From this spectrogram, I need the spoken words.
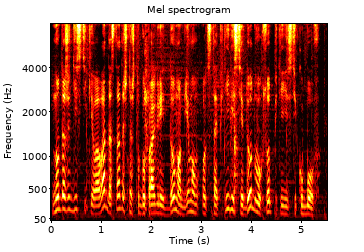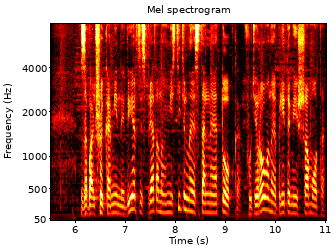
Но даже 10 кВт достаточно, чтобы прогреть дом объемом от 150 до 250 кубов. За большой каминной дверцей спрятана вместительная стальная топка, футированная плитами из шамота.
